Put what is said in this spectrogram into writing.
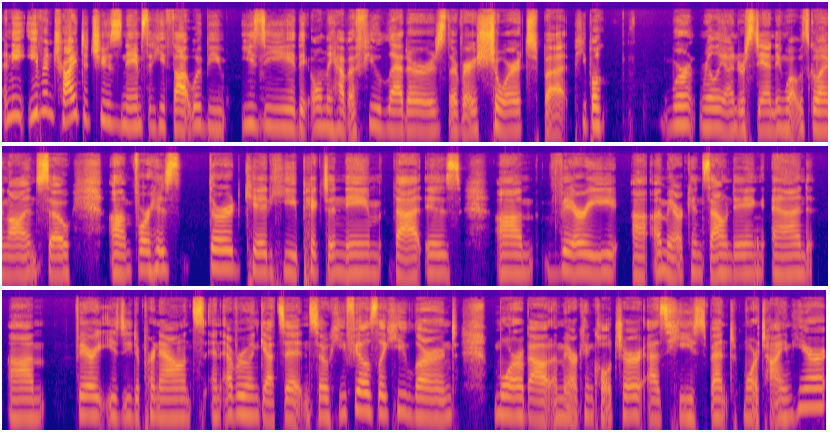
And he even tried to choose names that he thought would be easy. They only have a few letters, they're very short, but people weren't really understanding what was going on. So um, for his third kid, he picked a name that is um, very uh, American sounding and um, very easy to pronounce, and everyone gets it. And so he feels like he learned more about American culture as he spent more time here.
